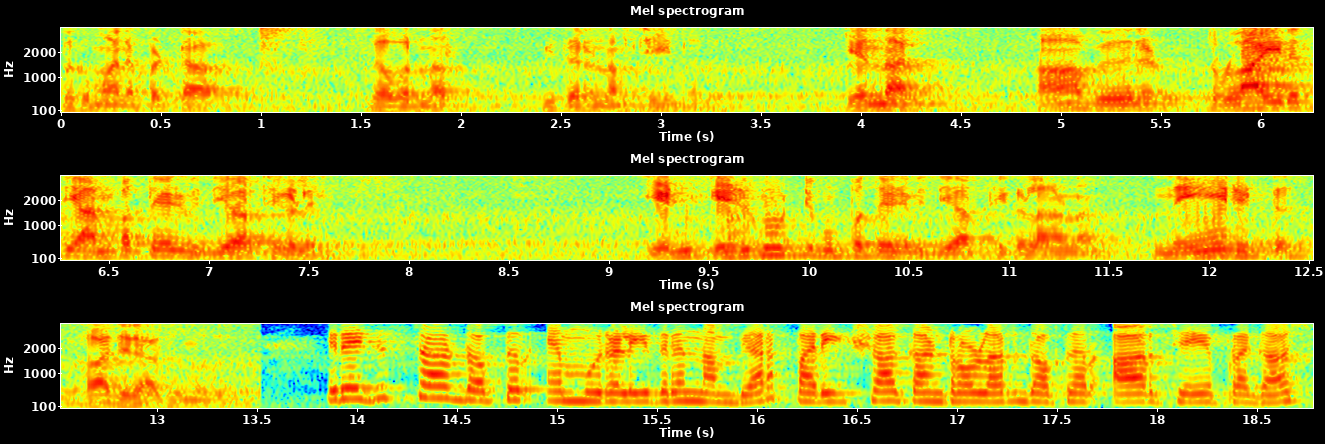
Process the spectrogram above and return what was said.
ബഹുമാനപ്പെട്ട ഗവർണർ വിതരണം ചെയ്യുന്നത്. എന്നാൽ ആ വിതര തൊള്ളായിരത്തി അൻപത്തേഴ് വിദ്യാർത്ഥികളിൽ എഴുന്നൂറ്റി മുപ്പത്തേഴ് വിദ്യാർത്ഥികളാണ് നേരിട്ട് ഹാജരാകുന്നത്. Registrar doctor M Muraleedharan Nambiar പരീക്ഷാ controller doctor R Jayaprakash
